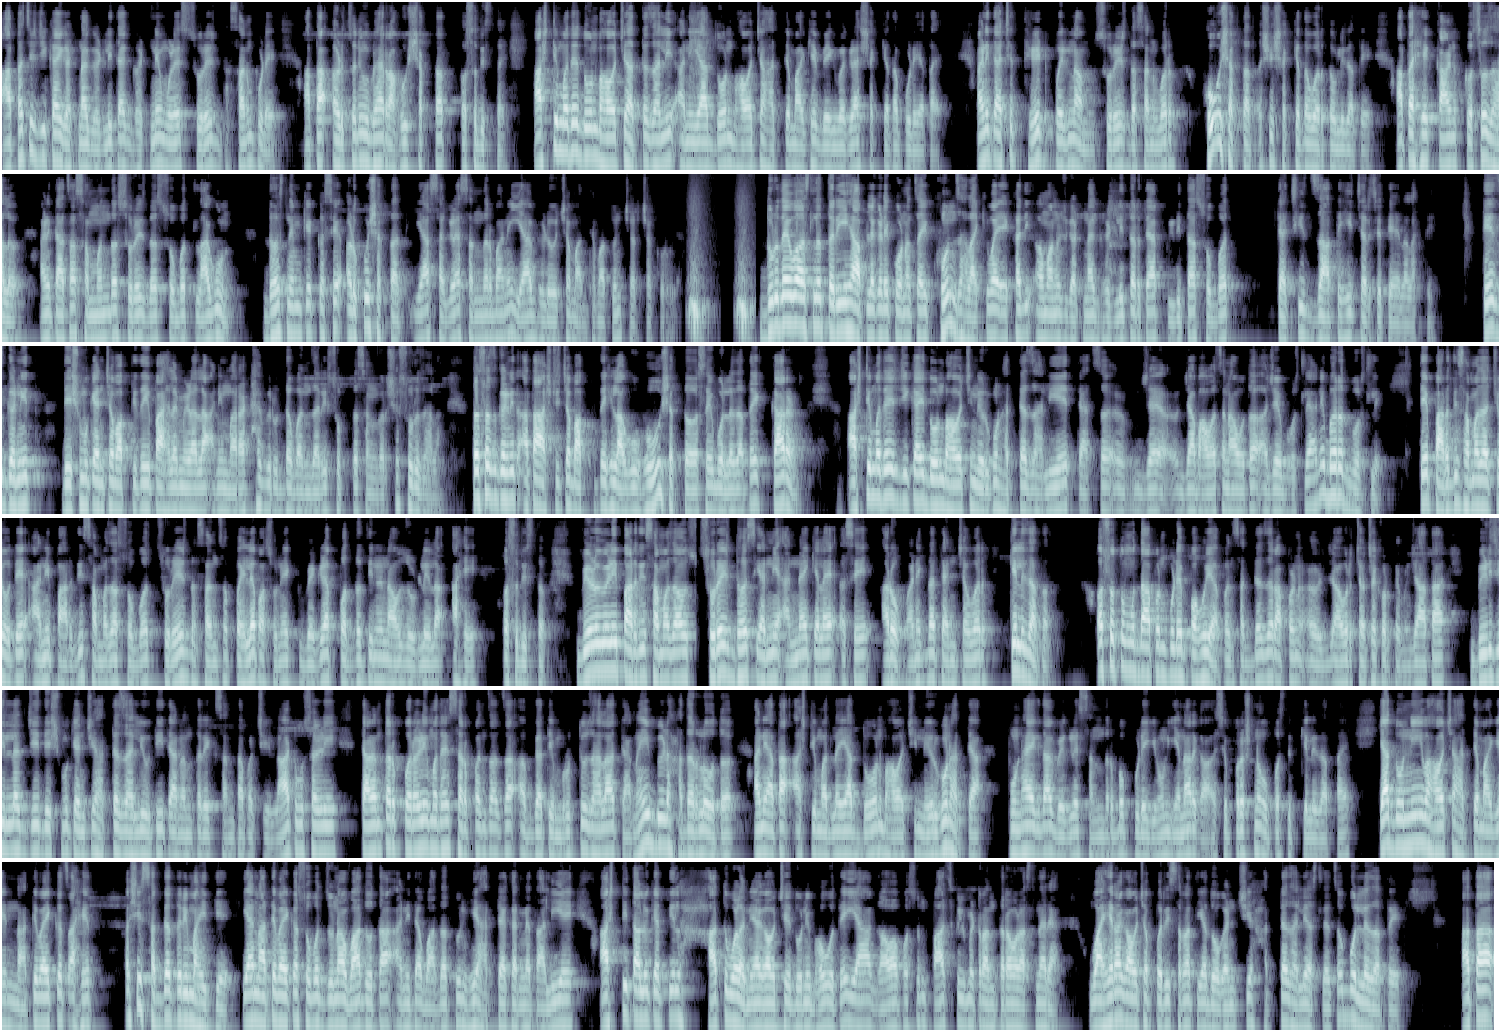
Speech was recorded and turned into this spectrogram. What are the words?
आताची जी काही घटना घडली त्या घटनेमुळे सुरेश धसांपुढे आता अडचणी उभ्या राहू शकतात असं दिसतंय. आष्टीमध्ये दोन भावाची हत्या झाली आणि या दोन भावाच्या हत्येमागे वेगवेगळ्या शक्यता पुढे येत आहे. आणि त्याचे थेट परिणाम सुरेश दसांवर होऊ शकतात अशी शक्यता वर्तवली जाते. आता हे कांड कसं झालं आणि त्याचा संबंध सुरेश दस सोबत लागून धस नेमके कसे अडकू शकतात या सगळ्या संदर्भाने या व्हिडिओच्या माध्यमातून चर्चा करूया. दुर्दैव असलं तरीही आपल्याकडे कोणाचाही खून झाला किंवा एखादी अमानुष घटना घडली तर त्या पीडितासोबत त्याची जातही चर्चेत यायला लागते. तेच गणित देशमुख यांच्या बाबतीतही पाहायला मिळालं आणि मराठा विरुद्ध वंजारी सुप्त संघर्ष सुरू झाला. तसंच गणित आता आष्टीच्या बाबतीतही लागू होऊ शकतं असंही बोललं जातंय. कारण आष्टीमध्ये जी काही दोन भावाची निर्गुण हत्या झाली आहे त्याचं ज्या ज्या भावाचं नाव होतं अजय भोसले आणि भरत भोसले. ते पारधी समाजाचे होते आणि पारधी समाजासोबत सुरेश धसांचं पहिल्यापासून एक वेगळ्या पद्धतीने नाव जोडलेलं आहे असं दिसतं. वेळोवेळी पारधी समाजावर सुरेश धस यांनी अन्याय केलाय असे आरोप अनेकदा त्यांच्यावर केले जातात. असो तो मुद्दा आपण पुढे पाहूया पण सध्या जर आपण ज्यावर चर्चा करतोय म्हणजे आता बीड जिल्ह्यात जी देशमुख यांची हत्या झाली होती त्यानंतर एक संतापाची लाट उसळली. त्यानंतर परळीमध्ये सरपंचाचा अपघाती मृत्यू झाला. त्यानंही बीड हादरलं होतं आणि आता आष्टीमधल्या या दोन भावाची निर्गुण हत्या पुन्हा एकदा वेगळे संदर्भ पुढे घेऊन येणार का? असे प्रश्न उपस्थित केले जात आहे या दोन्ही भावाच्या हत्येमागे नातेवाईकच आहेत. अशी सध्या तरी माहिती आहे. या नातेवाईकासोबत जुना वाद होता आणि त्या वादातून ही हत्या करण्यात आली आहे. आष्टी तालुक्यातील हातवळण या गावचे दोन्ही भाऊ होते. या गावापासून पाच किलोमीटर अंतरावर असणाऱ्या वाहिरा गावाच्या परिसरात या दोघांची हत्या झाली असल्याचं बोललं जातंय. आता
